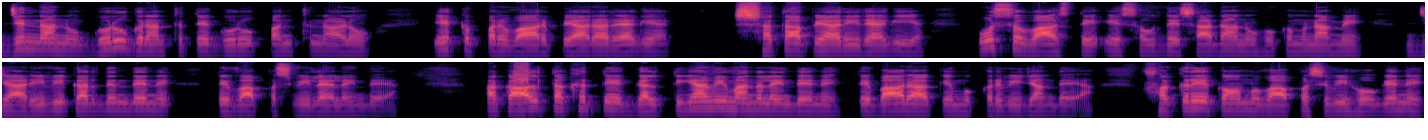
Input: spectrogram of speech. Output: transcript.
ਜਿਨ੍ਹਾਂ ਨੂੰ ਗੁਰੂ ਗ੍ਰੰਥ ਤੇ ਗੁਰੂ ਪੰਥ ਨਾਲੋਂ ਇੱਕ ਪਰਿਵਾਰ ਪਿਆਰਾ ਰਹਿ ਗਿਆ ਸਤਾ ਪਿਆਰੀ ਰਹਿ ਗਈ ਹੈ, ਉਸ ਵਾਸਤੇ ਇਹ ਸੌਦੇ ਸਾਧਾਂ ਨੂੰ ਹੁਕਮਨਾਮੇ ਜਾਰੀ ਵੀ ਕਰ ਦਿੰਦੇ ਨੇ ਤੇ ਵਾਪਸ ਵੀ ਲੈ ਲੈਂਦੇ ਆ। ਅਕਾਲ ਤਖਤ ਤੇ ਗਲਤੀਆਂ ਵੀ ਮੰਨ ਲੈਂਦੇ ਨੇ ਤੇ ਬਾਹਰ ਆ ਕੇ ਮੁੱਕਰ ਵੀ ਜਾਂਦੇ ਆ। ਫਕਰੇ ਕੌਮ ਵਾਪਸ ਵੀ ਹੋ ਗਏ ਨੇ,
